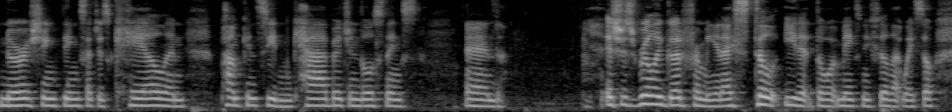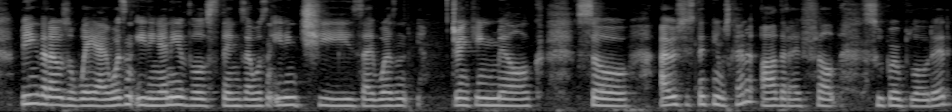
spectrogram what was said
nourishing things such as kale and pumpkin seed and cabbage and those things and it's just really good for me and I still eat it though it makes me feel that way. So being that I was away, I wasn't eating any of those things. I wasn't eating cheese. I wasn't drinking milk. So I was just thinking it was kind of odd that I felt super bloated.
